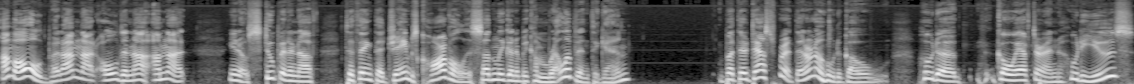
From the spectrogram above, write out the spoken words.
I'm old, but I'm not old enough. I'm not, you know, stupid enough to think that James Carville is suddenly going to become relevant again. But they're desperate. They don't know who to go who to go after and who to use.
